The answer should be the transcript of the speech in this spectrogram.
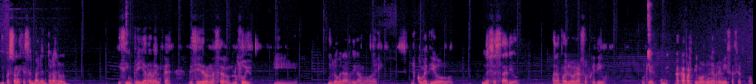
y personas que se envalentonaron y simple y llanamente decidieron hacer lo suyo y, lograr, digamos, el, cometido necesario para poder lograr su objetivo. Porque acá partimos de una premisa, ¿cierto?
